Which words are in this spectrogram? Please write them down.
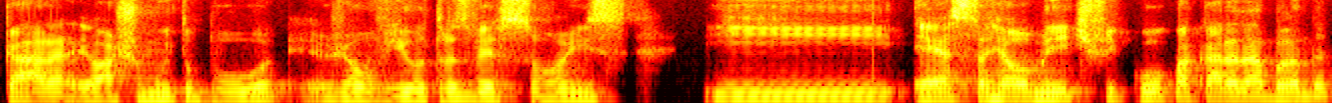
cara, eu acho muito boa. Eu já ouvi outras versões e essa realmente ficou com a cara da banda.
